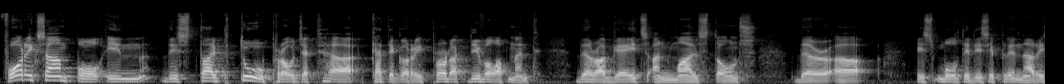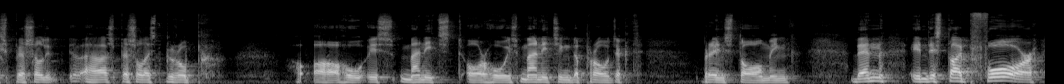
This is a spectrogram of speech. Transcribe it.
For example, in this type 2 project uh, category, product development, there are gates and milestones. There uh, is multidisciplinary uh, specialist group uh, who is managed or who is managing the project brainstorming. Then in this type 4,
